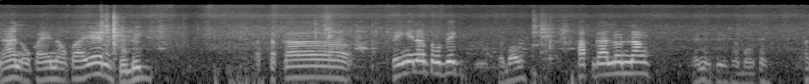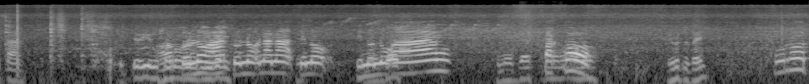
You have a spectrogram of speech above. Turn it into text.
Yan, ukayin na ukayin. Tubig. At saka, tingin ng tubig. Sabaw. Half gallon lang. Yan ito yung sabaw tay. Asa? Ito yung sabaw tuno ha, na tuno na na. Tino, tinuno ang pako. Ito to tay. Purot.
